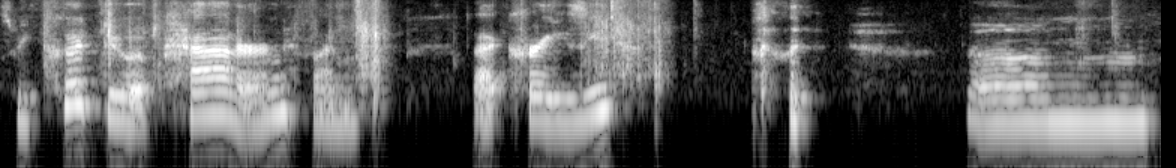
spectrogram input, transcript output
So we could do a pattern if I'm that crazy. um,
